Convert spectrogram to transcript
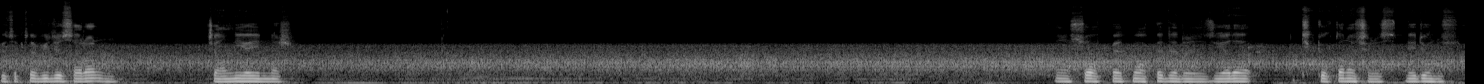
YouTube'da video sarar mı? Canlı yayınlar. Ha, sohbet muhabbet ederiz ya da TikTok'tan açarız. Ne diyorsunuz?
